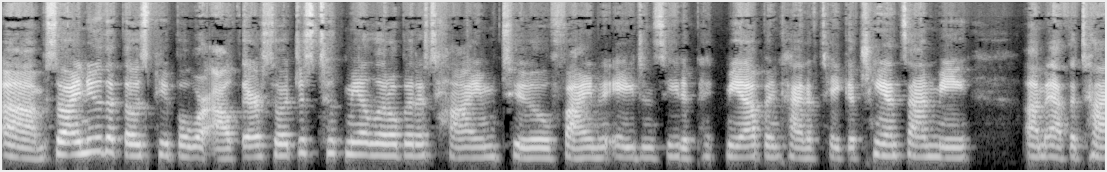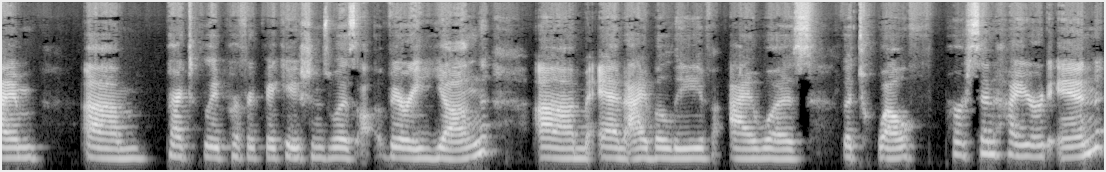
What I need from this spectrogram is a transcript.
Um, so I knew that those people were out there. So it just took me a little bit of time to find an agency to pick me up and kind of take a chance on me. Um, at the time, um, practically perfect vacations was very young um, and i believe i was the 12th person hired in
